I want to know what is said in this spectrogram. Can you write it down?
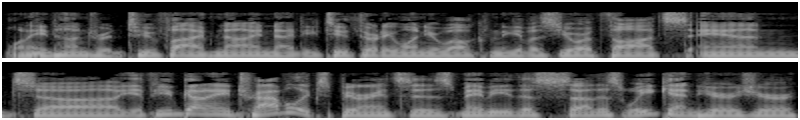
1 800 259 9231. You're welcome to give us your thoughts. And uh, if you've got any travel experiences, maybe this uh, this weekend here as you're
